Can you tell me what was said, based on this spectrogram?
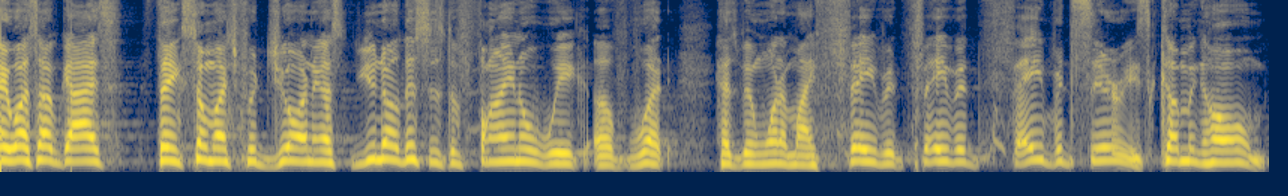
Hey, what's up, guys? Thanks so much for joining us. You know, this is the final week of what has been one of my favorite, favorite, favorite series, Coming Home.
